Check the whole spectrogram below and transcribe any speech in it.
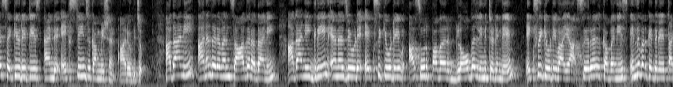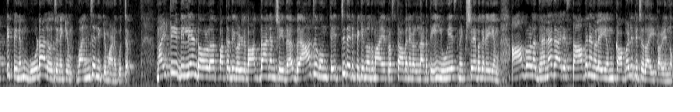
S securities and exchange commission ആരോപിച്ചു. അദാനി അനന്തരവൻ സാഗർ അദാനി അദാനി ഗ്രീൻ എനർജിയുടെ എക്സിക്യൂട്ടീവ് അസൂർ പവർ ഗ്ലോബൽ ലിമിറ്റഡിന്റെ എക്സിക്യൂട്ടീവായ സിറൽ കബനീസ് എന്നിവർക്കെതിരെ തട്ടിപ്പിനും ഗൂഢാലോചനയ്ക്കും വഞ്ചനയ്ക്കുമാണ് കുറ്റം. മൾട്ടി ബില്യൺ ഡോളർ പദ്ധതികളുടെ വാഗ്ദാനം ചെയ്ത് വ്യാജവും തെറ്റിദ്ധരിപ്പിക്കുന്നതുമായ പ്രസ്താവനകൾ നടത്തി യു എസ് നിക്ഷേപകരെയും ആഗോള ധനകാര്യ സ്ഥാപനങ്ങളെയും കബളിപ്പിച്ചതായി പറയുന്നു.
